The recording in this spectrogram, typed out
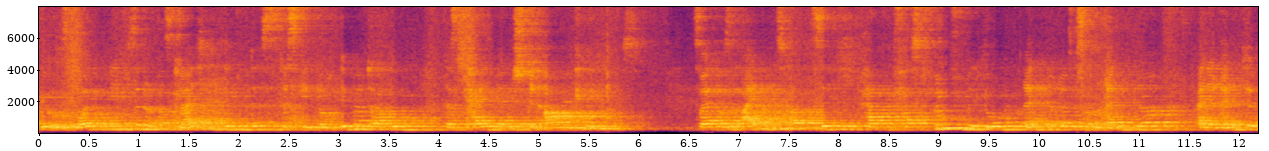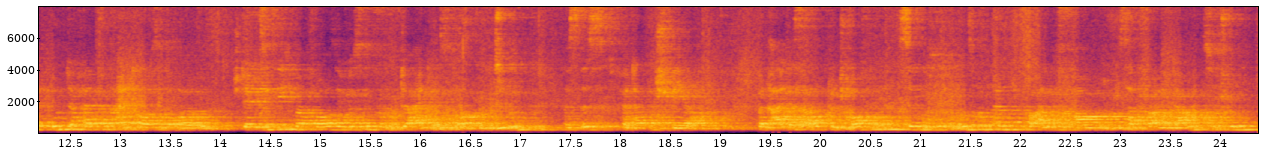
wir uns treu geblieben sind und was gleich geblieben ist, es geht noch immer darum, dass kein Mensch in Armut leben muss. 2021 hatten fast 5 Millionen Rentnerinnen und Rentner eine Rente unterhalb von 1000 Euro. Stellen Sie sich mal vor, Sie müssen von unter 1000 Euro leben. Das ist verdammt schwer. Von Altersarmut betroffen sind in unserem Land vor allem Frauen. Das hat vor allem damit zu tun,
